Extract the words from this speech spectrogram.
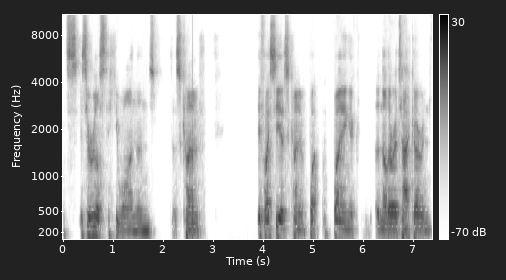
it's it's a real sticky one, and that's kind of if I see us kind of bu- buying a, another attacker in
